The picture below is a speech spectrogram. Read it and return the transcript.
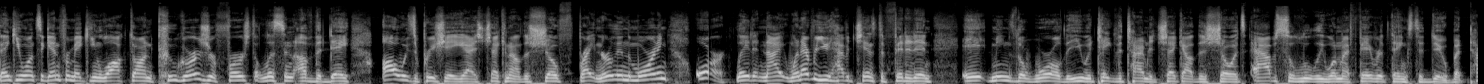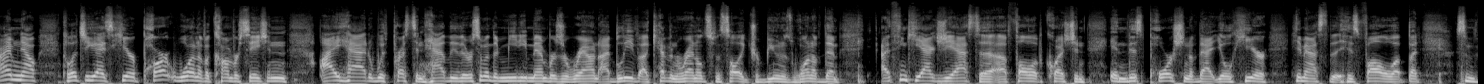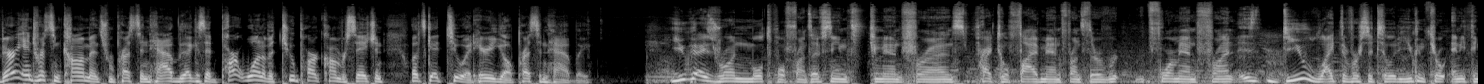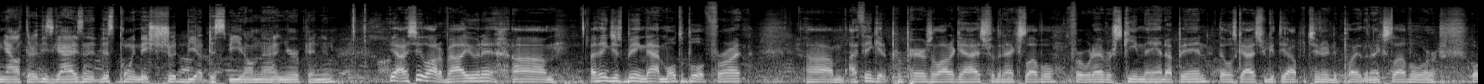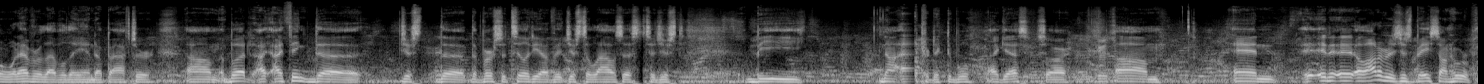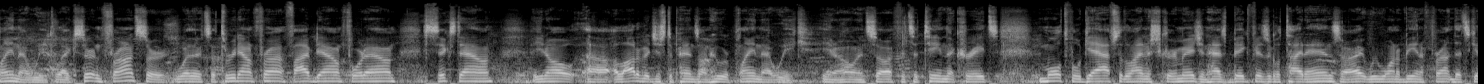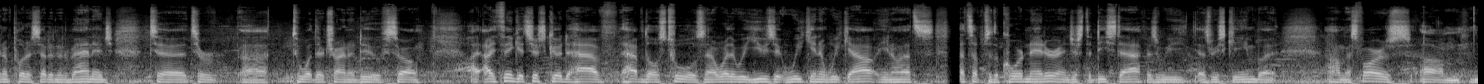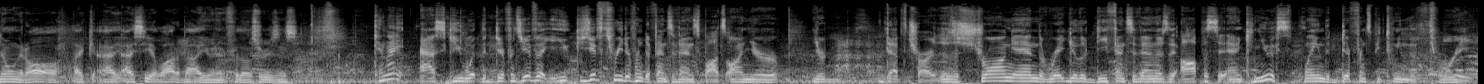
Thank you once again for making Locked On Cougars your first listen of the day. Always appreciate you guys checking out the show bright and early in the morning or late at night. Whenever you have a chance to fit it in, it means the world that you would take the time to check out this show. It's absolutely one of my favorite things to do. But time now to let you guys hear part one of a conversation I had with Preston Hadley. There were some other media members around. I believe uh, Kevin Reynolds from Salt Lake Tribune is one of them. I think he actually asked a, a follow up question in this portion of that. You'll hear him ask the, his follow up. But some very interesting comments from Preston Hadley. Like I said, part one of a two part conversation. Let's get to it. Here you go, Preston Hadley. You guys run multiple fronts. I've seen three man fronts, practical five man fronts, the four man front. Is, do you like the versatility? You can throw anything out there at these guys, and at this point, they should be up to speed on that, in your opinion? Yeah, I see a lot of value in it. Um, I think just being that multiple up front, um, I think it prepares a lot of guys for the next level, for whatever scheme they end up in. Those guys who get the opportunity to play at the next level or, or whatever level they end up after. Um, but I, I think the just the the versatility of it just allows us to just be not predictable, I guess. Sorry. Um, and it, it, a lot of it is just based on who we're playing that week. Like certain fronts, or whether it's a three down front, five down, four down, six down, you know, uh, a lot of it just depends on who we're playing that week, you know. And so if it's a team that creates multiple gaps at the line of scrimmage and has big physical tight ends, all right, we want to be in a front that's going to put us at an advantage to to uh, to what they're trying to do. So I, I think it's just good to have have those tools. Now, whether we use it week in and week out, you know, that's that's up to the coordinator and just the D staff as we as we scheme, but as far as um, knowing it all, like I, I, see a lot of value in it for those reasons. Can I ask you what the difference? You have because you, you, have three different defensive end spots on your your depth chart. There's a strong end, the regular defensive end. There's the opposite end. Can you explain the difference between the three?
